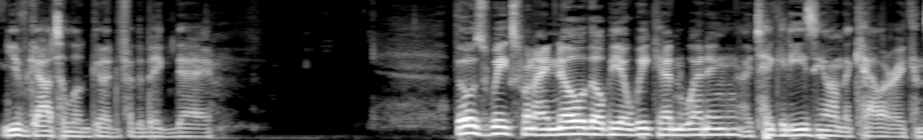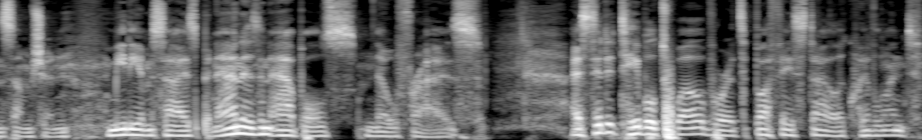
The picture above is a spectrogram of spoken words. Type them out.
You've got to look good for the big day. Those weeks when I know there'll be a weekend wedding, I take it easy on the calorie consumption. Medium sized bananas and apples, no fries. I sit at table 12 or its buffet style equivalent.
